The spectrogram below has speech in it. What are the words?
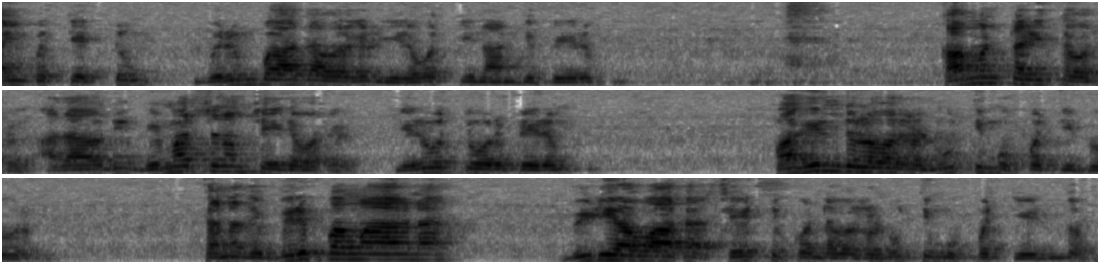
ஐம்பத்தி எட்டும் விரும்பாதவர்கள் இருபத்தி நான்கு பேரும் கமெண்ட் அளித்தவர்கள் அதாவது விமர்சனம் செய்தவர்கள் இருபத்தோரு பேரும் பகிர்ந்துள்ளவர்கள் நூற்றி முப்பத்தி பேரும் தனது விருப்பமான வீடியோவாக சேர்த்து கொண்டவர்கள் நூற்றி முப்பத்தி இரண்டும்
